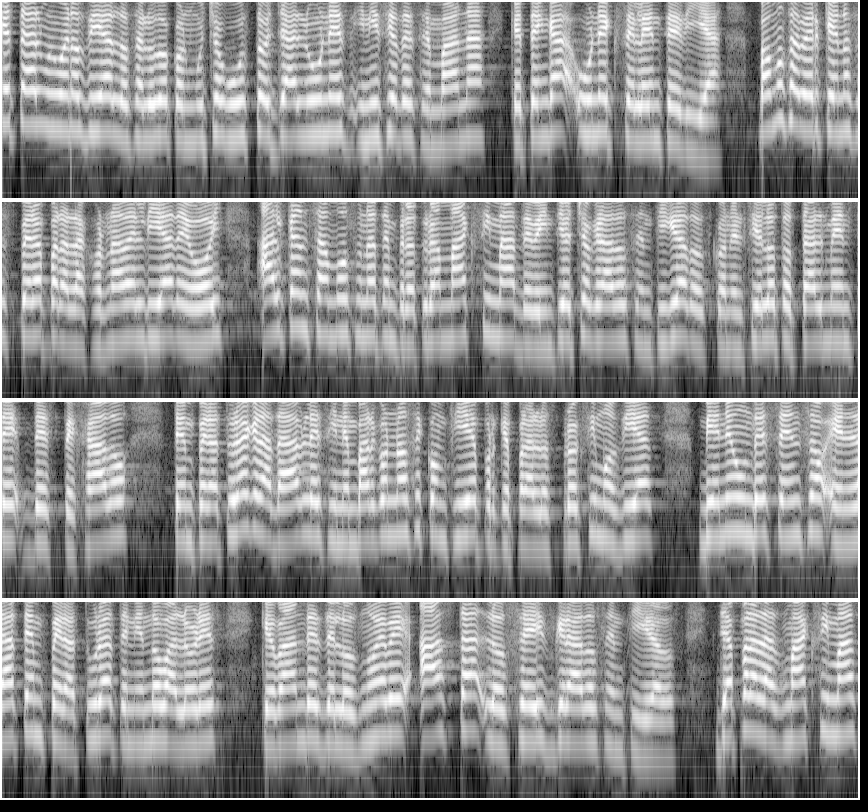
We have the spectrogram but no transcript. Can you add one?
¿Qué tal? Muy buenos días, los saludo con mucho gusto. Ya lunes, inicio de semana, que tenga un excelente día. Vamos a ver qué nos espera para la jornada del día de hoy. Alcanzamos una temperatura máxima de 28 grados centígrados con el cielo totalmente despejado. Temperatura agradable, sin embargo no se confíe porque para los próximos días viene un descenso en la temperatura teniendo valores que van desde los 9 hasta los 6 grados centígrados. Ya para las máximas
